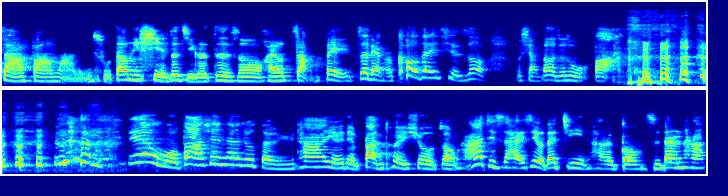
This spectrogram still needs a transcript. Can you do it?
沙发马铃薯。当你写这几个字的时候，还有长辈这两个扣在一起的时候，我想到的就是我爸，就是因为我爸现在就等于他有一点半退休的状态，他其实还是有在经营他的公司，但他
